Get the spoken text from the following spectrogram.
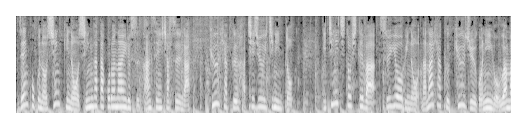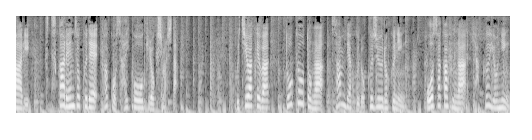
全国の新規の新型コロナウイルス感染者数が981人と1日としては水曜日の795人を上回り2日連続で過去最高を記録しました。内訳は東京都が366人大阪府が104人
